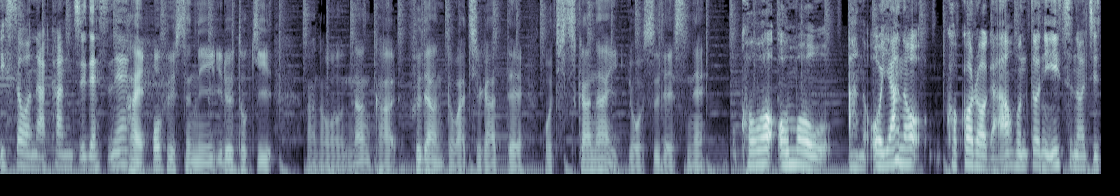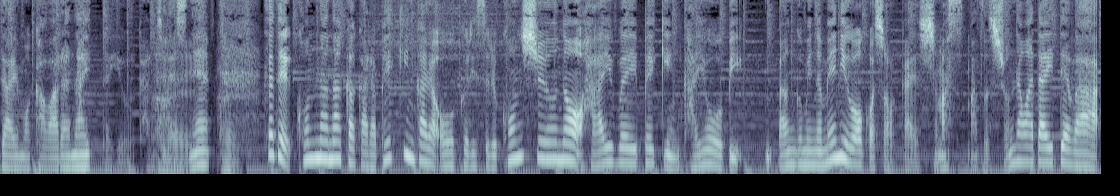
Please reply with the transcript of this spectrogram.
いそうな感じですね、はい、オフィスにいるとき、あのなんか普段とは違って落ち着かない様子ですね。こう思うあの親の心が本当にいつの時代も変わらないという感じですね、はい。はいさてこんな中から北京からお送りする今週のハイウェイ北京火曜日番組のメニューをご紹介しますまず旬な話題では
